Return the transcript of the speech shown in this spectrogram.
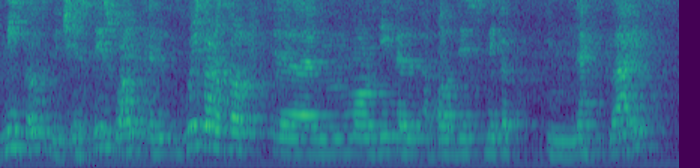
method, which is this one, and we're going to talk uh, more detail about this method in next slides.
